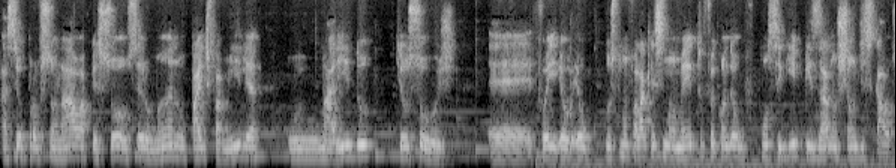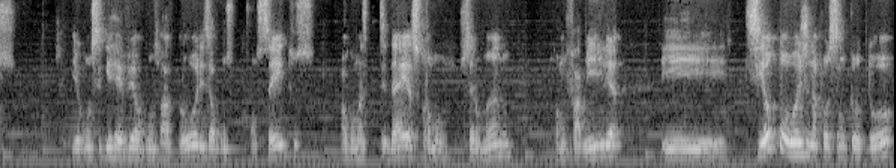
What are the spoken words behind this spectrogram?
a ser o profissional a pessoa o ser humano o pai de família o marido que eu sou hoje. É, foi eu, eu costumo falar que esse momento foi quando eu consegui pisar no chão descalço. E eu consegui rever alguns valores, alguns conceitos, algumas ideias como ser humano, como família. E se eu tô hoje na posição que eu tô,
